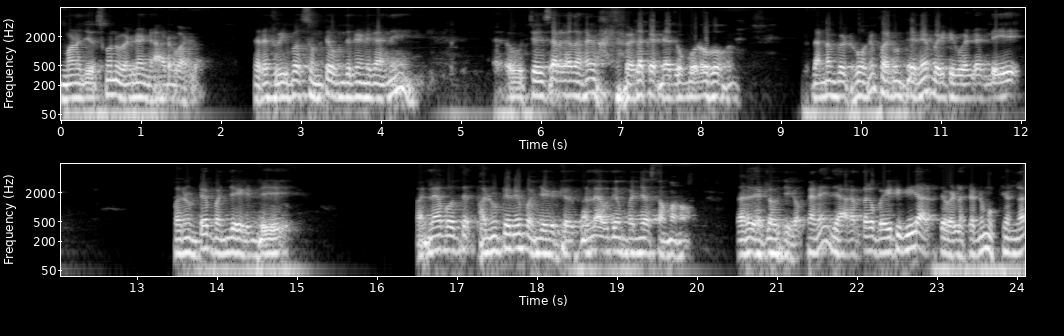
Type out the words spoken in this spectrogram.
స్మరణ చేసుకొని వెళ్ళండి ఆడవాళ్ళు. సరే ఫ్రీ బస్సు ఉంటే ఉందిలేండి కానీ చేశారు కదా అని వెళ్ళకండి అది గొడవ. దండం పెట్టుకొని పని ఉంటేనే బయటికి వెళ్ళండి. పని ఉంటే పని చేయండి. పని లేకపోతే పని ఉంటేనే పని చేయట్లేదు. పని లేకపోతే ఏం పని చేస్తాం మనం? దాని ఎట్లా చేయం? కానీ జాగ్రత్తగా బయటికి వెళ్ళకండి ముఖ్యంగా.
